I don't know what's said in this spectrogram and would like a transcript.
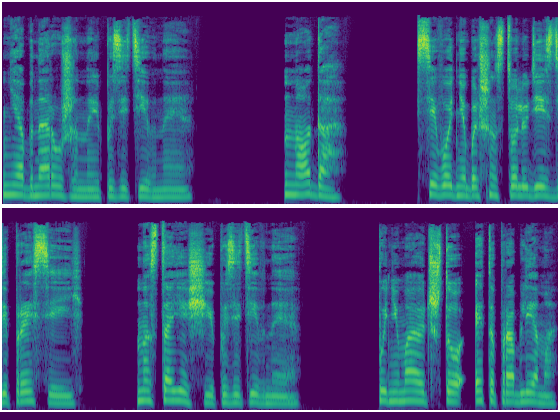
необнаруженные позитивные. Но да, сегодня большинство людей с депрессией настоящие позитивные. Понимают, что это проблема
